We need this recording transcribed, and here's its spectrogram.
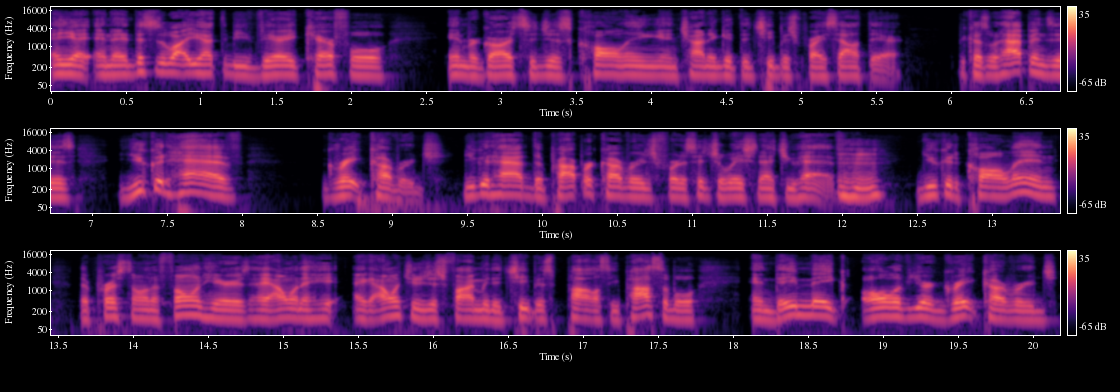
and yeah, and this is why you have to be very careful in regards to just calling and trying to get the cheapest price out there, because what happens is you could have great coverage, you could have the proper coverage for the situation that you have. hmm you could call in the person on the phone here is hey i want to i want you to just find me the cheapest policy possible and they make all of your great coverage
